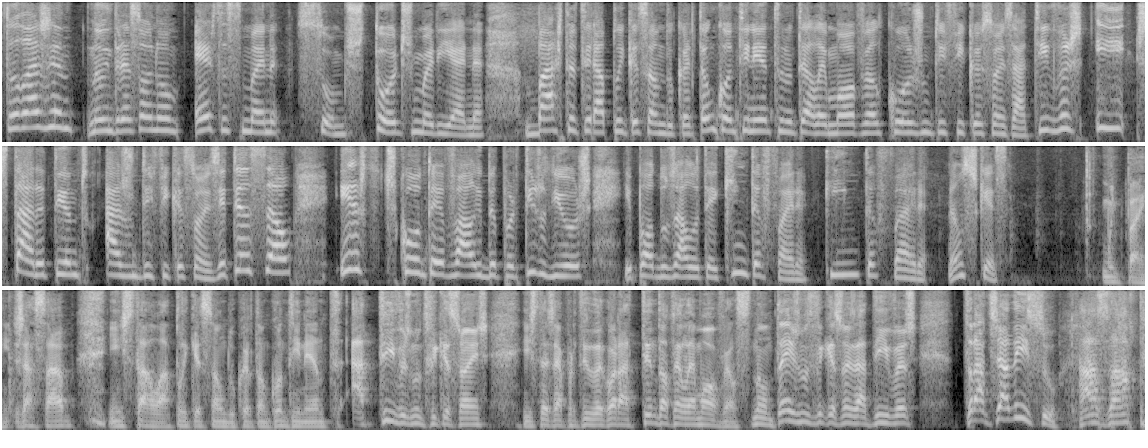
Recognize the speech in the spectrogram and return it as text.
Toda a gente, não interessa o nome, esta semana somos todos Mariana. Basta ter a aplicação do cartão Continente no telemóvel com as notificações ativas e estar atento às notificações. E atenção, este desconto é válido a partir de hoje e pode usá-lo até quinta-feira. Quinta-feira, não se esqueça. Muito bem, já sabe, instala a aplicação do cartão Continente, ativa as notificações e esteja a partir de agora atento ao telemóvel. Se não tens notificações ativas, trate já disso. A Zap.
